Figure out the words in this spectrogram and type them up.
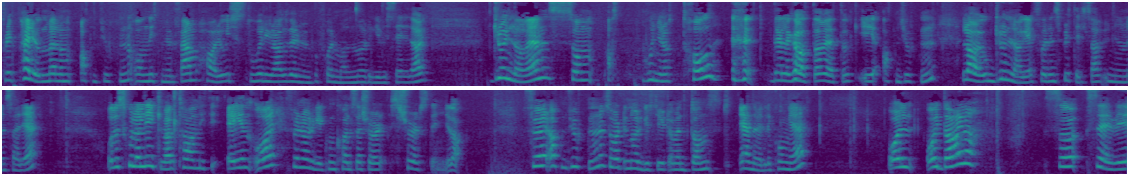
fordi Perioden mellom 1814 og 1905 har jo i stor grad vært med på formen av Norge vi ser i dag. Grunnloven, som 112 delegater vedtok i 1814, la jo grunnlaget for en splittelse av unionen med Sverige. Og det skulle likevel ta 91 år før Norge kunne kalle seg sjøl selv selvstendig. da. Før 1814 så ble Norge styrt av en dansk eneveldig konge. Og, og i dag da, så ser vi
